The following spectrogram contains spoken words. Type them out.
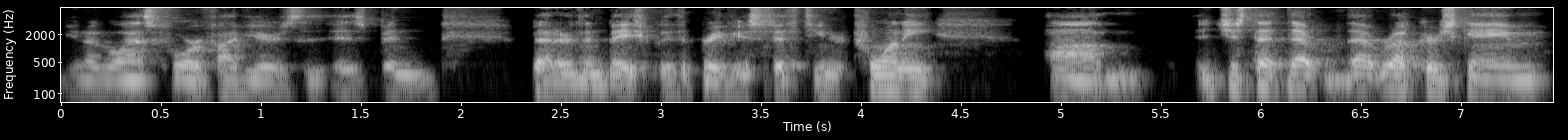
you know, the last four or five years has been better than basically the previous fifteen or twenty. Um, just that that that Rutgers game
